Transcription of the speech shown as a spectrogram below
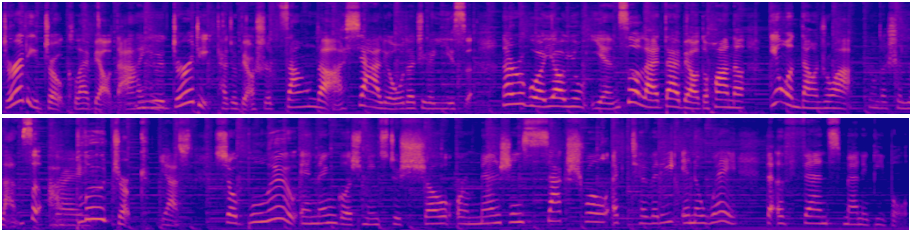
dirty joke 来表达，因为 dirty 它就表示脏的啊、下流的这个意思。那如果要用颜色来代表的话呢，英文当中啊用的是蓝色啊，blue joke。Yes. So blue in English means to show or mention sexual activity in a way that offends many people.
